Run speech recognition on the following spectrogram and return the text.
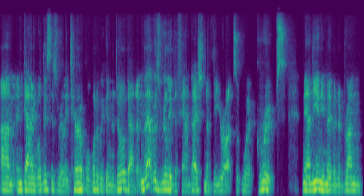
um, and going, well, this is really terrible. What are we going to do about it? And that was really the foundation of the Your Rights at Work groups. Now, the union movement had run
